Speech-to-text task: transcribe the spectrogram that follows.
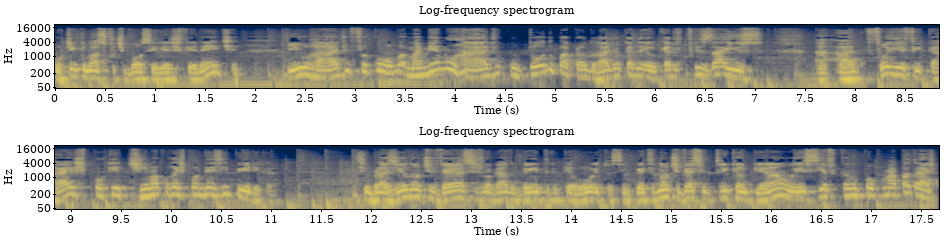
por que, que o nosso futebol seria diferente? E o rádio foi corroborado, mas mesmo o rádio, com todo o papel do rádio, eu quero, eu quero frisar isso. A, a, foi eficaz porque tinha uma correspondência empírica. Se o Brasil não tivesse jogado bem em 38, 50, não tivesse tricampeão, esse ia ficando um pouco mais para trás.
